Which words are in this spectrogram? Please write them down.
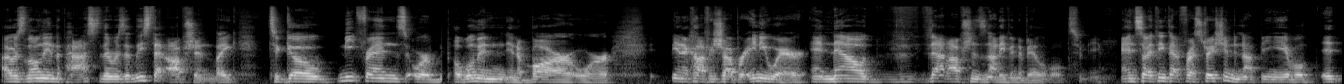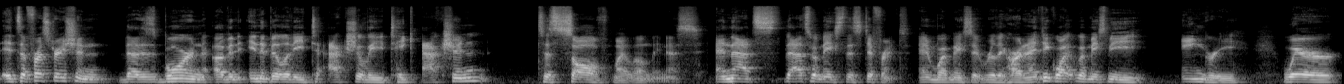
I was lonely in the past, there was at least that option, like to go meet friends or a woman in a bar or in a coffee shop or anywhere. And now th- that option is not even available to me. And so I think that frustration and not being able, it, it's a frustration that is born of an inability to actually take action to solve my loneliness. And that's that's what makes this different and what makes it really hard. And I think what what makes me angry where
